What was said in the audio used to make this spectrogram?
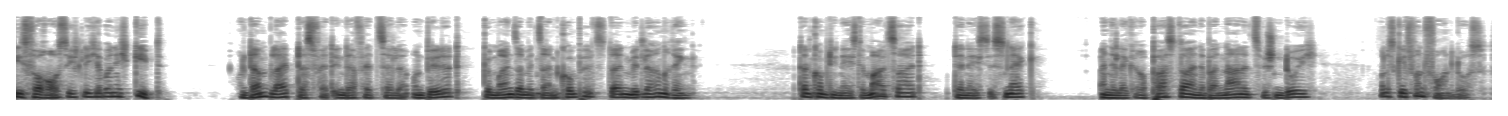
die es voraussichtlich aber nicht gibt. Und dann bleibt das Fett in der Fettzelle und bildet gemeinsam mit seinen Kumpels deinen mittleren Ring. Dann kommt die nächste Mahlzeit, der nächste Snack, eine leckere Pasta, eine Banane zwischendurch und es geht von vorn los.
